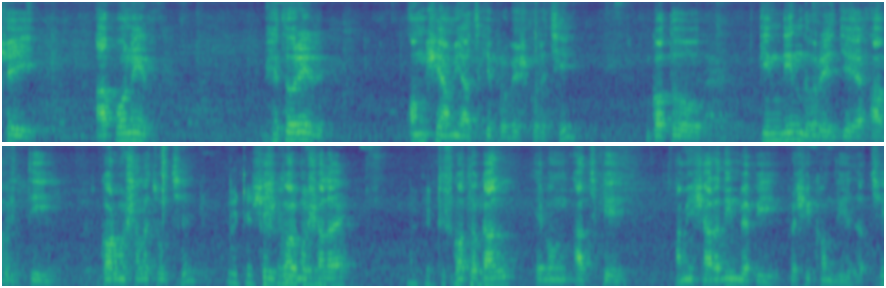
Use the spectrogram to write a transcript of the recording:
সেই আপনের ভেতরের অংশে আমি আজকে প্রবেশ করেছি। গত তিন দিন ধরে যে আবৃত্তি কর্মশালা চলছে সেই কর্মশালায় গতকাল এবং আজকে আমি সারাদিন ব্যাপী প্রশিক্ষণ দিয়ে যাচ্ছি।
